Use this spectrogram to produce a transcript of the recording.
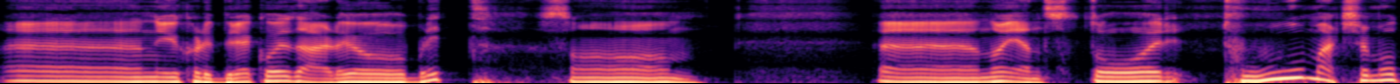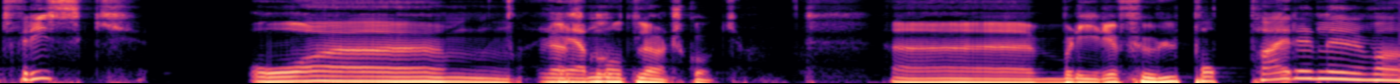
Eh, ny klubbrekord er det jo blitt. Så nå gjenstår to matcher mot Frisk og én mot Lørenskog. Eh, blir det full pott her, eller hva,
